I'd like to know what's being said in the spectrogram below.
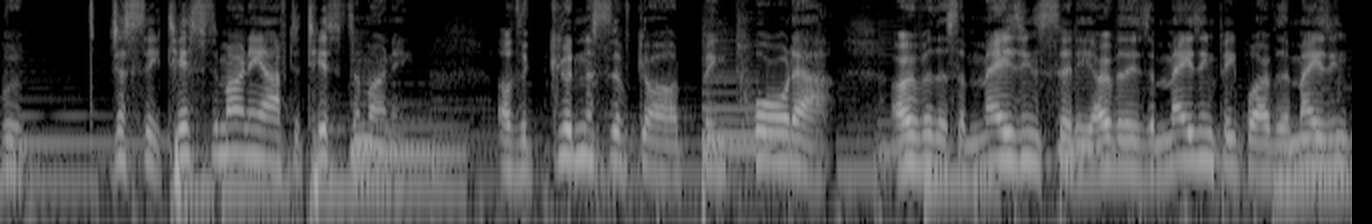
will just see testimony after testimony of the goodness of God being poured out over this amazing city, over these amazing people, over the amazing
